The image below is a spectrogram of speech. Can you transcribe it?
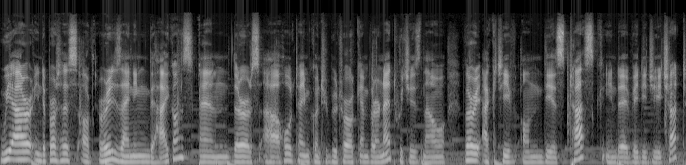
we are in the process of redesigning the icons, and there's a whole time contributor Ken Vermette, which is now very active on this task in the VDG chat.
